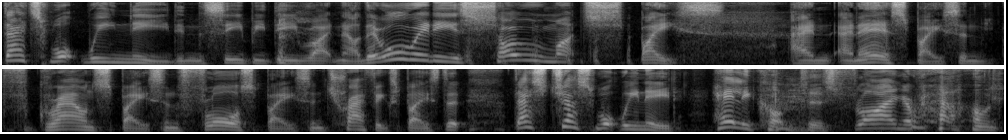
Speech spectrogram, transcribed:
that's what we need in the CBD right now. There already is so much space and, and airspace and f- ground space and floor space and traffic space that that's just what we need. Helicopters flying around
